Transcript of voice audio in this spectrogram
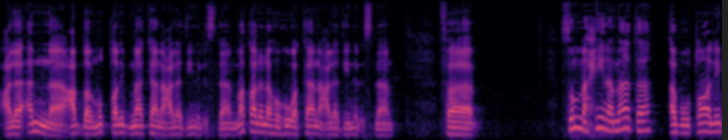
على أن عبد المطلب ما كان على دين الإسلام ما قال له هو كان على دين الإسلام. ف ثم حين مات أبو طالب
